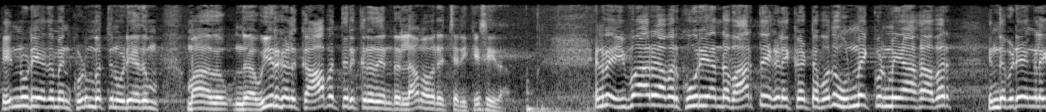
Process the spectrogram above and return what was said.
என்னுடையதும் என் குடும்பத்தினுடையதும் மா- இந்த உயிர்களுக்கு ஆபத்து இருக்கிறது என்றெல்லாம் அவர் எச்சரிக்கை செய்தார். எனவே இவ்வாறு அவர் கூறிய அந்த வார்த்தைகளை கேட்டபோது உண்மைக்குண்மையாக அவர் இந்த விடயங்களை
